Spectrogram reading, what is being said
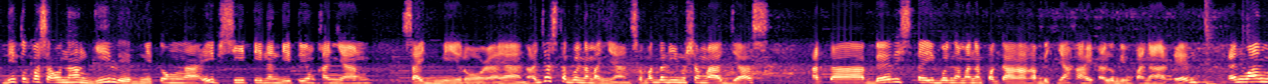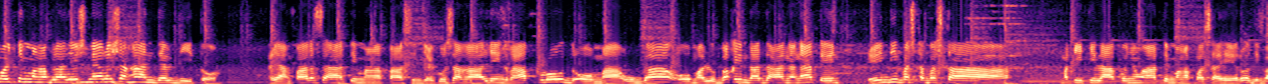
dito pa sa unahang gilid nitong uh, Ape City, nandito yung kanyang side mirror. Ayan, adjustable naman yan. So madali mo siyang ma-adjust. At uh, very stable naman ang pagkakakabit niya kahit alugin pa natin. And one more thing mga brothers, meron siyang handle dito. Ayan, para sa ating mga passenger. Kung sakaling rough road o mauga o malubak yung dadaanan natin, eh hindi basta-basta matitilapon yung ating mga pasahero, di ba?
